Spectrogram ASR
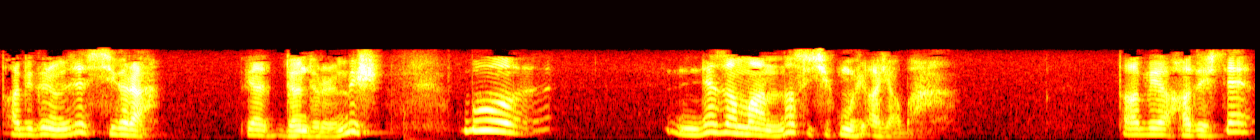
tabi günümüzde sigara biraz döndürülmüş. Bu ne zaman nasıl çıkmış acaba? Tabi hadiste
